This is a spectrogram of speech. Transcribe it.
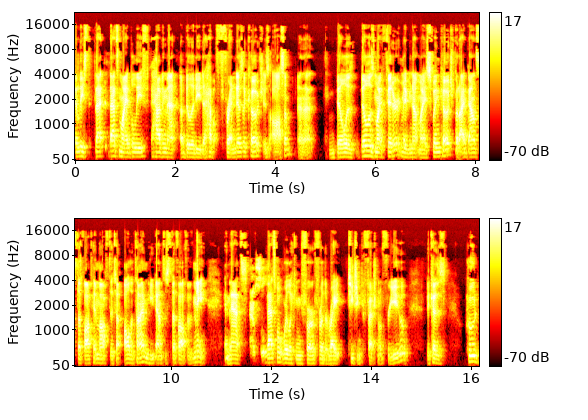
At least that that's my belief. Having that ability to have a friend as a coach is awesome, and that Bill is Bill is my fitter, maybe not my swing coach, but I bounce stuff off him off the all the time, and he bounces stuff off of me, and that's Absolutely. that's what we're looking for for the right teaching professional for you, because who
